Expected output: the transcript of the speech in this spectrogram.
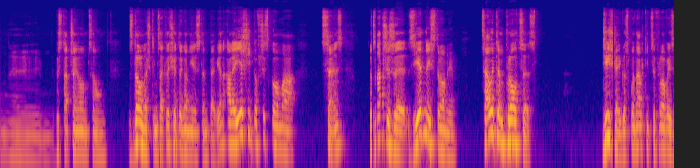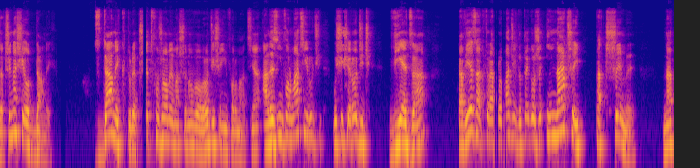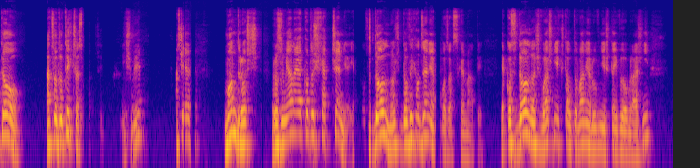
wystarczającą zdolność w tym zakresie, tego nie jestem pewien, ale jeśli to wszystko ma sens, to znaczy, że z jednej strony cały ten proces dzisiaj gospodarki cyfrowej zaczyna się od danych. Z danych, które przetworzone maszynowo rodzi się informacja, ale z informacji musi się rodzić wiedza, ta wiedza, która prowadzi do tego, że inaczej patrzymy na to, na co dotychczas patrzyliśmy, a się mądrość rozumiana jako doświadczenie, jako zdolność do wychodzenia poza schematy, jako zdolność właśnie kształtowania również tej wyobraźni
